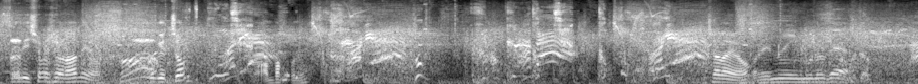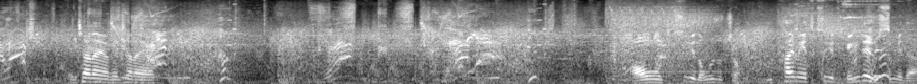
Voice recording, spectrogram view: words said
셀이 시원시원하네요 그러겠죠? 어, 안 바꾸네 괜찮아요 俺の獲物だ 괜찮아요 괜찮아요 어우 특수기 너무 좋죠. 이 타이밍의 특수기 굉장히 좋습니다.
